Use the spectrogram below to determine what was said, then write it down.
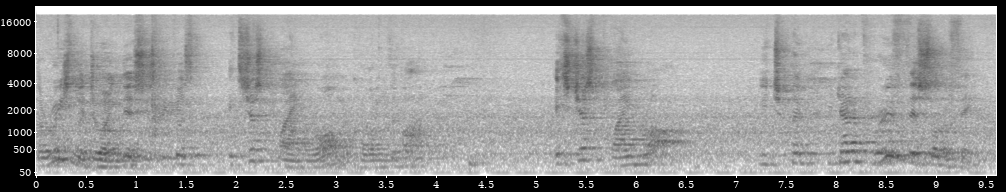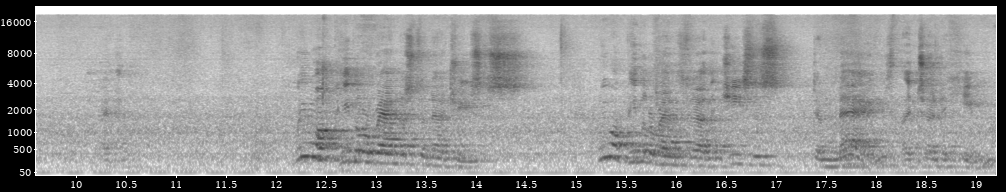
The reason we're doing this is because it's just plain wrong according to the Bible. It's just plain wrong. You you don't approve of this sort of thing. We want people around us to know Jesus. We want people around us to know that Jesus demands they turn to Him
